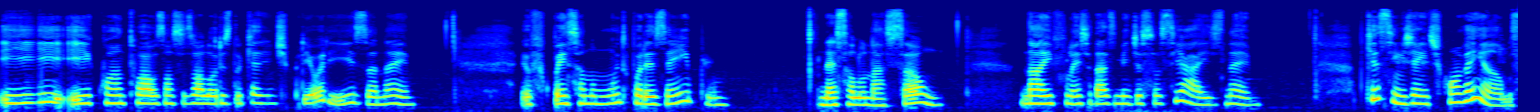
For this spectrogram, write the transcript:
e, e quanto aos nossos valores do que a gente prioriza, né? Eu fico pensando muito, por exemplo, nessa alunação, na influência das mídias sociais, né? Porque assim, gente, convenhamos.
